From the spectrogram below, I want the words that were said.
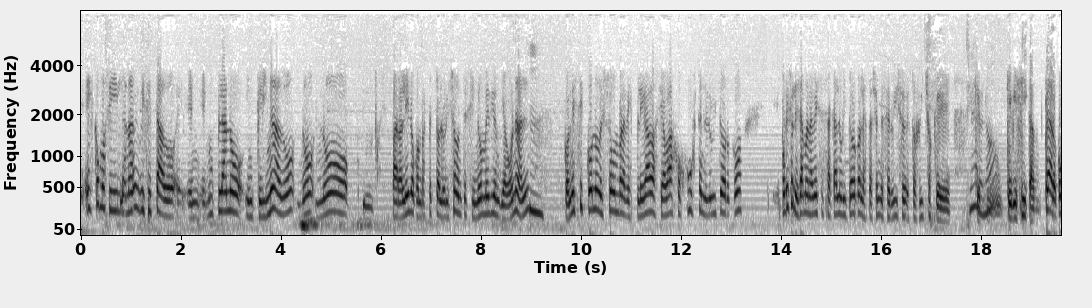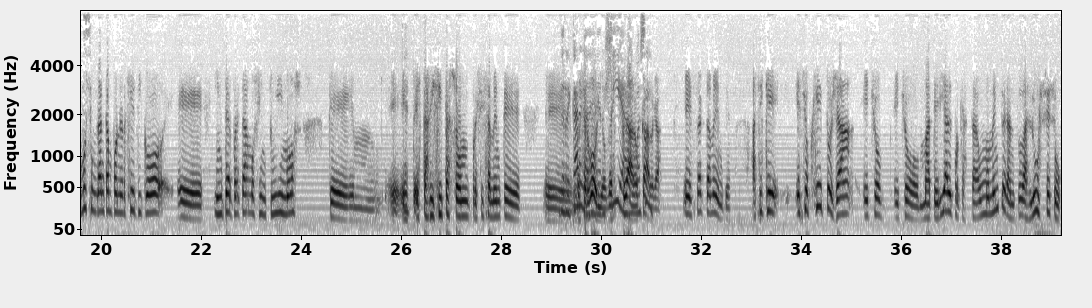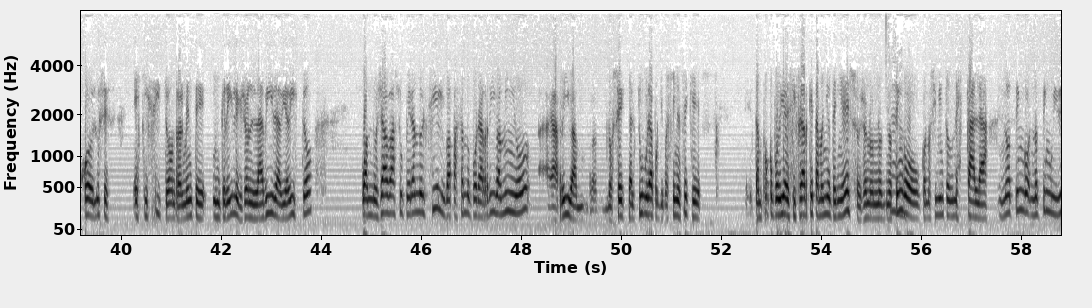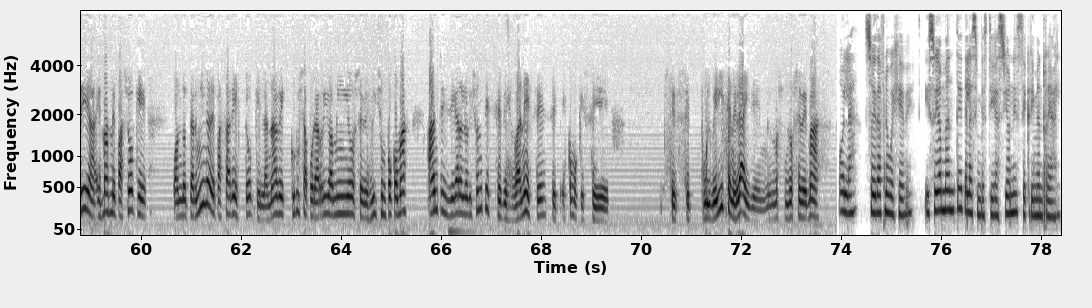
Es como si la nave hubiese estado en, en un plano inclinado, no, no mm, paralelo con respecto al horizonte, sino medio en diagonal Mm. con ese cono de sombra desplegado hacia abajo justo en el Uritorco. Por eso le llaman a veces acá al Uritorco a la estación de servicio de estos bichos que, Claro, que, ¿no? que visitan. Claro, como es un gran campo energético, eh, interpretamos, intuimos que mm, eh, est- estas visitas son precisamente eh, De recarga de energía, claro, carga. Exactamente. Así que ese objeto ya hecho hecho material, porque hasta un momento eran todas luces, un juego de luces exquisito, realmente increíble que yo en la vida había visto, cuando ya va superando el cielo y va pasando por arriba mío, arriba, no sé qué altura, porque imagínense que tampoco podía descifrar qué tamaño tenía eso, yo no, no, no Claro. tengo conocimiento de una escala, no tengo, no tengo idea, es más me pasó que cuando termina de pasar esto, que la nave cruza por arriba mío, se desliza un poco más, antes de llegar al horizonte se desvanece, se- es como que se, se, se pulveriza en el aire, no, no se ve más. Hola, soy Dafne Wegebe y soy amante de las investigaciones de crimen real.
